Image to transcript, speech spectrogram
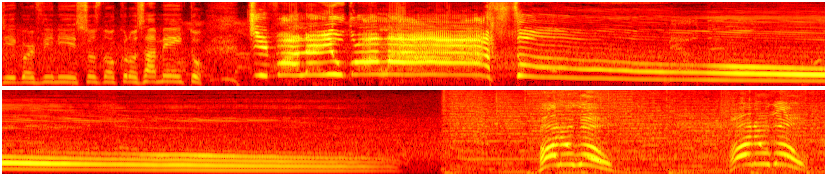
Igor Vinícius no cruzamento de voleio, golaço! Olha o gol! Olha o gol!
